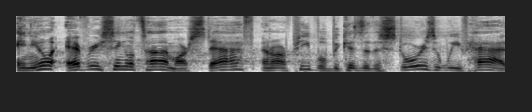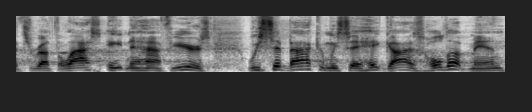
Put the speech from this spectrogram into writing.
and you know, every single time our staff and our people, because of the stories that we've had throughout the last eight and a half years, we sit back and we say, hey, guys, hold up, man.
